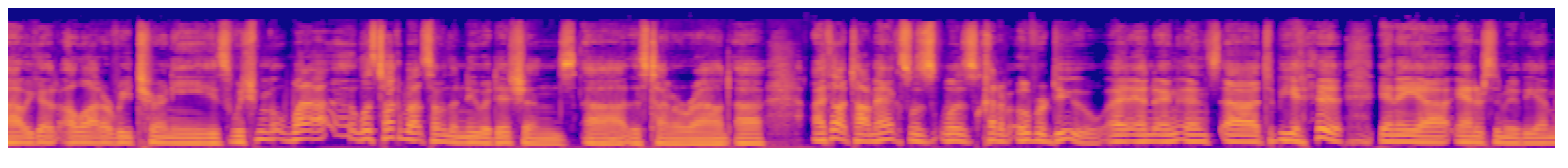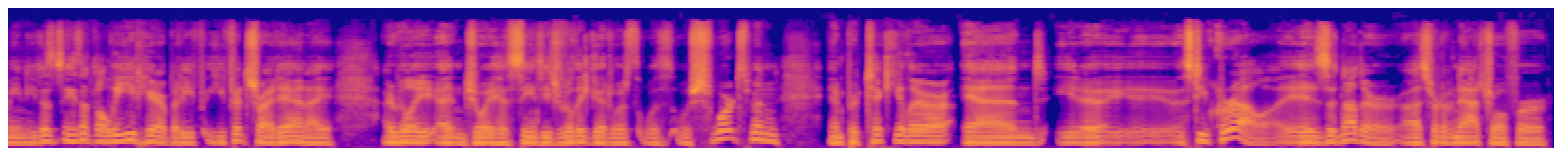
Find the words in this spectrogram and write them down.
Uh, we got a lot of returnees. Which well, uh, let's talk about some of the new additions uh, this time around. Uh, I thought Tom Hanks was was kind of overdue, and and, and uh, to be in a uh, Anderson movie. I mean, he doesn't he's not the lead here, but he he fits right in. I I really enjoy his scenes. He's really good with with, with Schwartzman in particular, and you know Steve Carell is another uh, sort of natural for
